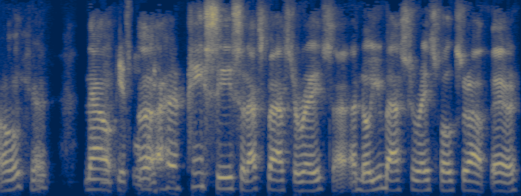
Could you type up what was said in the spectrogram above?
Oh, okay. Now, PS4. uh, I heard PC, so that's Master Race. I, I know you Master Race folks are out there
